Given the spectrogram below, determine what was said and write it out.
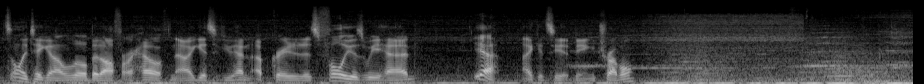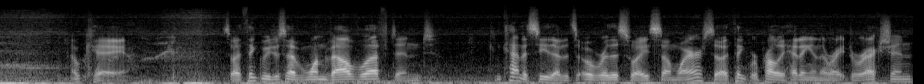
it's only taken a little bit off our health. Now, I guess if you hadn't upgraded as fully as we had, yeah, I could see it being trouble. Okay. So I think we just have one valve left and can kind of see that it's over this way somewhere. So I think we're probably heading in the right direction.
